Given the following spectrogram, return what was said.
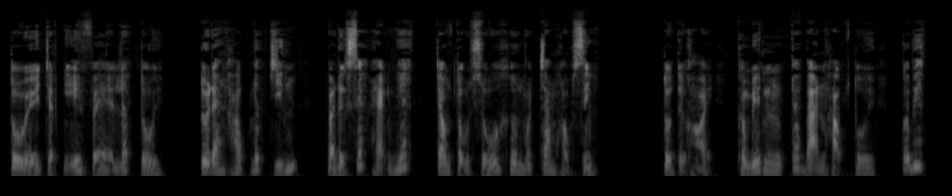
Tôi chợt nghĩ về lớp tôi. Tôi đang học lớp 9 và được xếp hạng nhất trong tổng số hơn 100 học sinh. Tôi tự hỏi, không biết các bạn học tôi có biết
